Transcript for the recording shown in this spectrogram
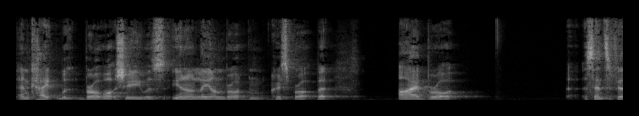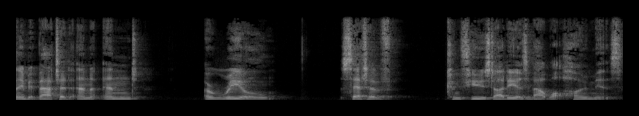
and Kate was, brought what she was, you know, Leon brought and Chris brought, but I brought a sense of feeling a bit battered and and a real set of confused ideas about what home is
